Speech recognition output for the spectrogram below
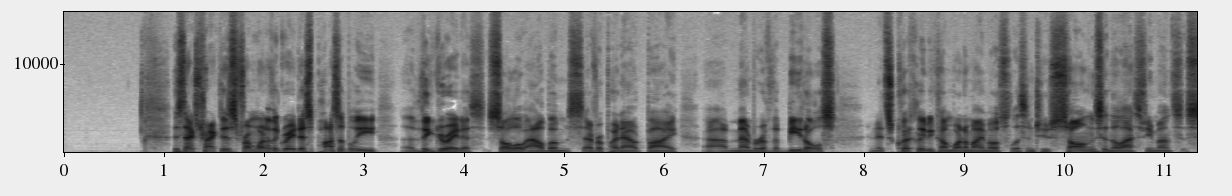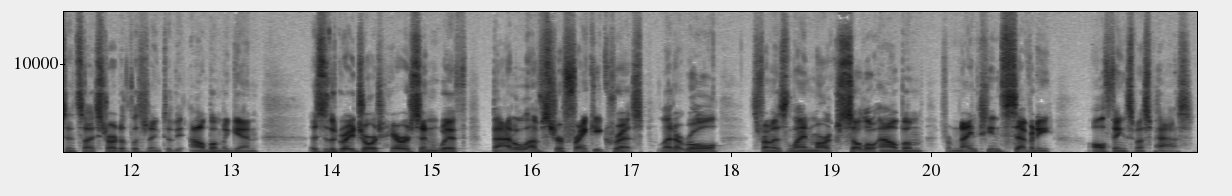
This next track is from one of the greatest, possibly uh, the greatest solo albums ever put out by uh, a member of the Beatles and it's quickly become one of my most listened to songs in the last few months since I started listening to the album again. This is the great George Harrison with Ballad of Sir Frankie Crisp. Let it roll. It's from his landmark solo album from 1970, All Things Must Pass.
